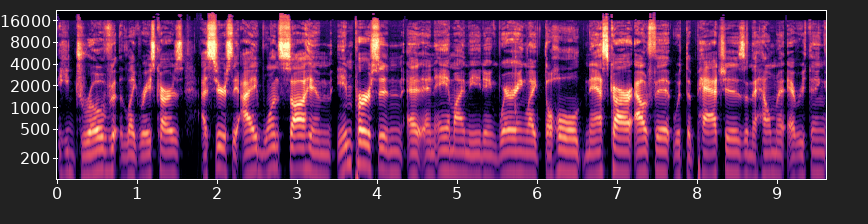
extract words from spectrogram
He drove like race cars. I seriously, I once saw him in person at an AMI meeting wearing like the whole NASCAR outfit with the patches and the helmet, everything.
